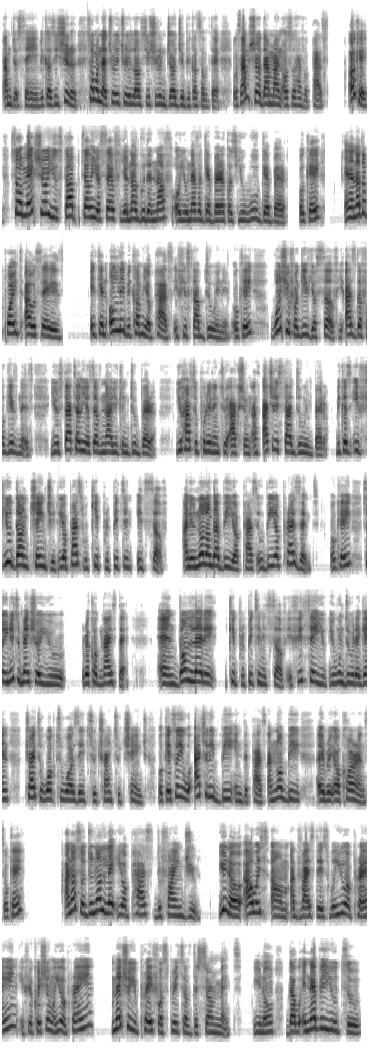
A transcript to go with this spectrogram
I'm just saying because he shouldn't. Someone that truly, truly loves you shouldn't judge you because of that. Because I'm sure that man also have a past. Okay, so make sure you stop telling yourself you're not good enough or you'll never get better because you will get better. Okay. And another point I would say is it can only become your past if you stop doing it. Okay. Once you forgive yourself, you ask God forgiveness, you start telling yourself now you can do better you have to put it into action and actually start doing better. Because if you don't change it, your past will keep repeating itself and it will no longer be your past, it will be your present. Okay? So you need to make sure you recognize that and don't let it keep repeating itself. If you say you, you won't do it again, try to work towards it to trying to change. Okay, so you will actually be in the past and not be a reoccurrence. Okay, and also do not let your past define you you know, I always um advise this when you are praying, if you're Christian, when you are praying, make sure you pray for spirits of discernment, you know, that will enable you to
